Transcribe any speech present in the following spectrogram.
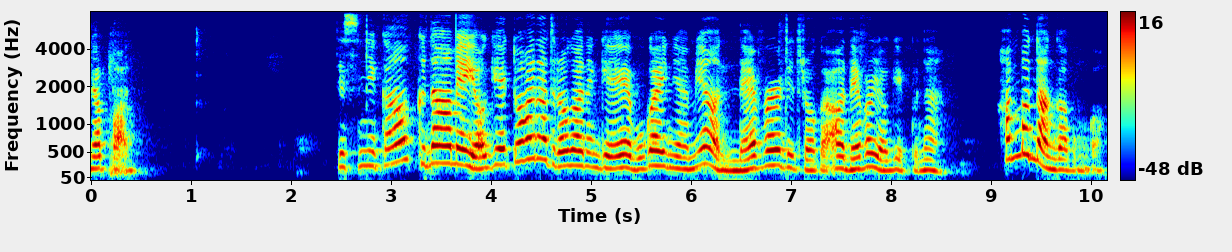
몇 번. 됐습니까? 그 다음에 여기에 또 하나 들어가는 게 뭐가 있냐면 never도 들어가. 아, never 여기 있구나. 한 번도 안 가본 거.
